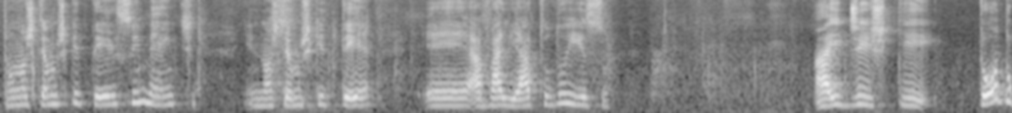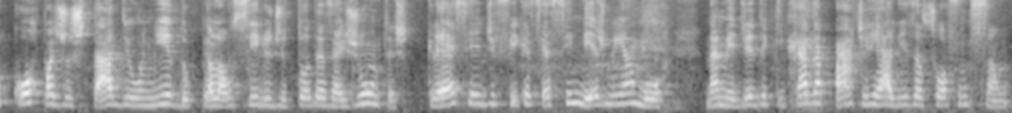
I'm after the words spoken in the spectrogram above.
Então nós temos que ter isso em mente. E nós temos que ter, é, avaliar tudo isso. Aí diz que todo corpo ajustado e unido pelo auxílio de todas as juntas cresce e edifica-se a si mesmo em amor, na medida que cada parte realiza a sua função.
